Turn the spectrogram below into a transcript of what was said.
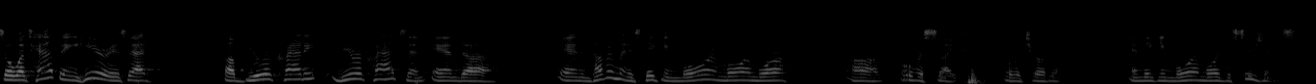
so what's happening here is that uh, bureaucratic bureaucrats and and uh, and government is taking more and more and more uh, oversight over children and making more and more decisions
